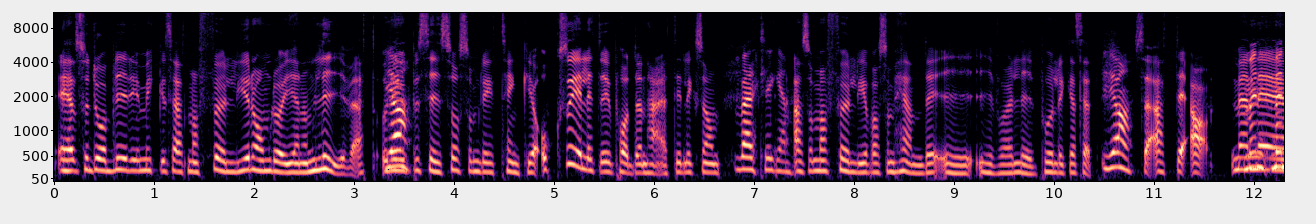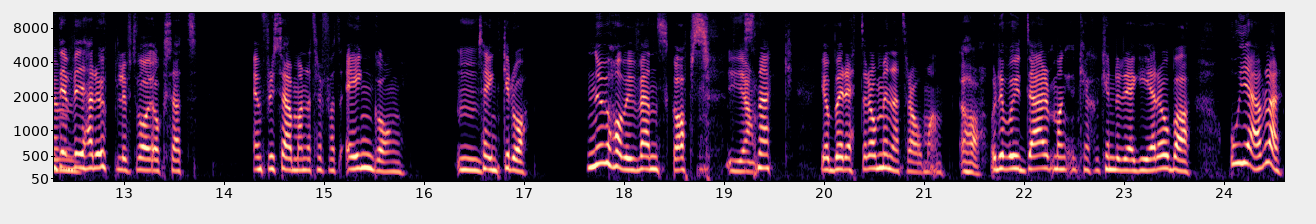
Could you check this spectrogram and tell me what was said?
eh, så då blir det ju mycket så att man följer dem då genom livet. Och det är Ja. precis så som det tänker jag också är lite i podden här. Att det liksom, Verkligen. alltså man följer vad som händer i, i våra liv på olika sätt. Ja. Så att, eh, ja. Men, Men, men det ehm, vi hade upplevt var ju också att en frisör man har träffat en gång mm, tänker då nu har vi vänskapssnack. Ja. Jag berättar om mina trauman. ja. Och det var ju där man kanske kunde reagera och bara åh jävlar.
